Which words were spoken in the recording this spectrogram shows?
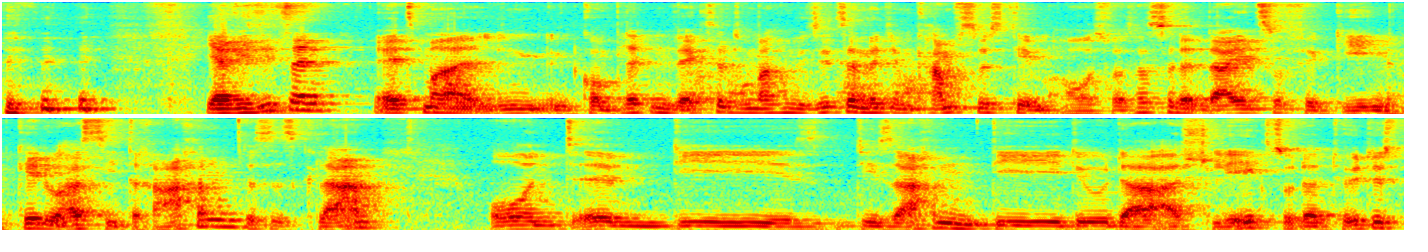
ja, wie sieht es denn, jetzt mal einen, einen, kompletten Wechsel zu machen, wie sieht es denn mit dem Kampfsystem aus? Was hast du denn da jetzt so für Gegner? Okay, du hast die Drachen, das ist klar. Und ähm, die, die Sachen, die du da erschlägst oder tötest,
